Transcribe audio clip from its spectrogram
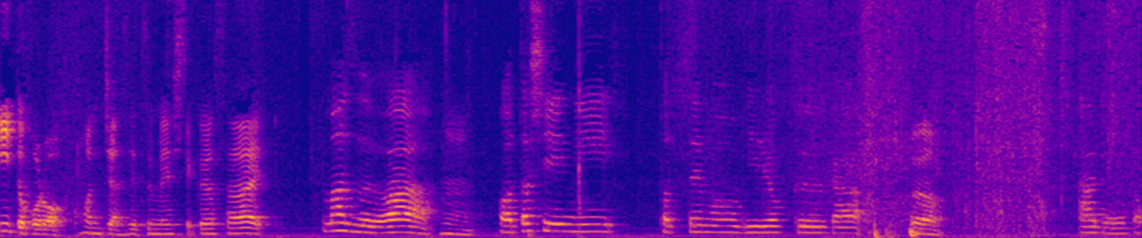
いいところ、本ちゃん説明してください。まずはうん。うん。私にとっても魅力があると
